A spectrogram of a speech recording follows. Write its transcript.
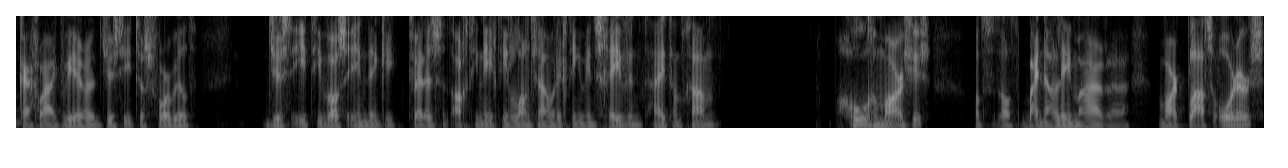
krijgen we eigenlijk weer Just Eat als voorbeeld. Just Eat die was in, denk ik, 2018, 19 langzaam richting winstgevendheid aan het gaan. Hoge marges, want het had bijna alleen maar eh marktplaatsorders.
